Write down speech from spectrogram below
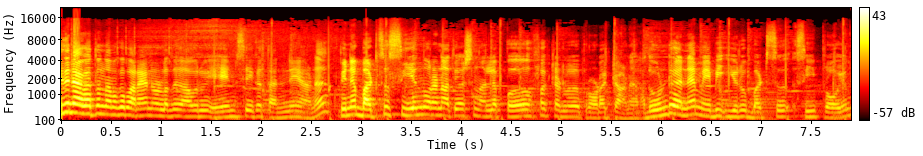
ഇതിനകത്ത് നമുക്ക് പറയാനുള്ളത് ആ ഒരു എ എൻ സി ഒക്കെ തന്നെയാണ്. പിന്നെ ബഡ്സ് സി എന്ന് പറയുന്നത് അത്യാവശ്യം നല്ല പെർഫെക്റ്റ് ആയിട്ടുള്ള ഒരു പ്രോഡക്റ്റ് ആണ്. അതുകൊണ്ട് തന്നെ മേ ബി ഈ ഒരു ബഡ്സ് സി പ്രോയും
